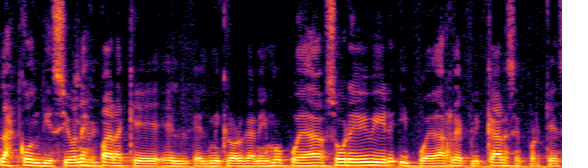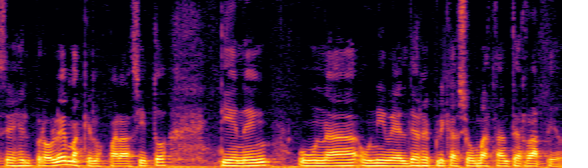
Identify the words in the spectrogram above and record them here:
las condiciones para que el, microorganismo pueda sobrevivir y pueda replicarse, porque ese es el problema, que los parásitos tienen una, un nivel de replicación bastante rápido.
